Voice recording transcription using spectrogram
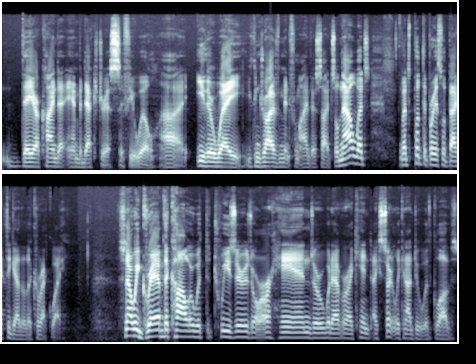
they are kind of ambidextrous, if you will. Uh, either way, you can drive them in from either side. So now let's, let's put the bracelet back together the correct way. So now we grab the collar with the tweezers or our hands or whatever. I, can't, I certainly cannot do it with gloves.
